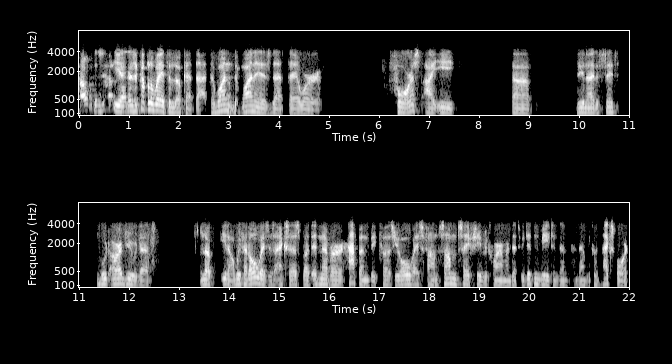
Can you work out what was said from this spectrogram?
how, There's, how yeah, there's a couple of ways to look at that. The one, the one is that they were forced, i.e., uh, the United States would argue that, look, you know, we've had always this access, but it never happened because you always found some safety requirement that we didn't meet, and then and then we couldn't export.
